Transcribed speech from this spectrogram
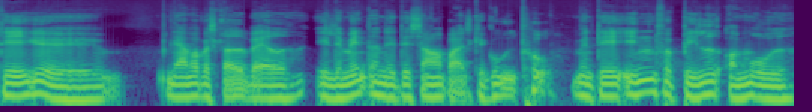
Det er ikke øh, nærmere beskrevet, hvad elementerne i det samarbejde skal gå ud på, men det er inden for billedområdet.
